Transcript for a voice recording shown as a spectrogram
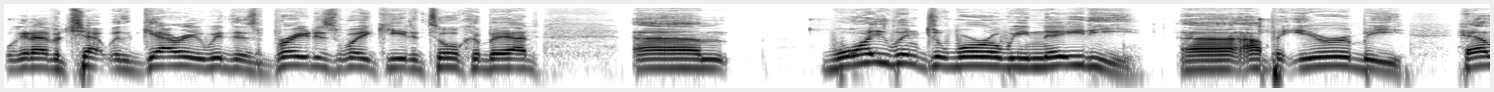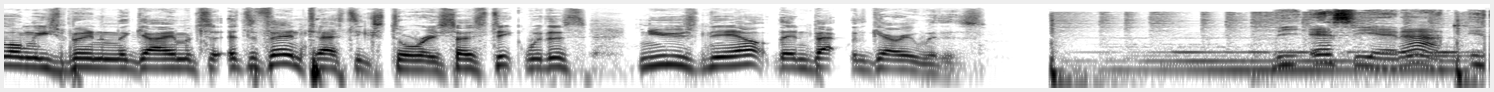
we're going to have a chat with Gary with Withers, Breeders' Week here to talk about um, why he went to Warrawee uh, up at Yirribee, how long he's been in the game. It's a, it's a fantastic story. So stick with us. News now, then back with Gary Withers. The SEN app is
